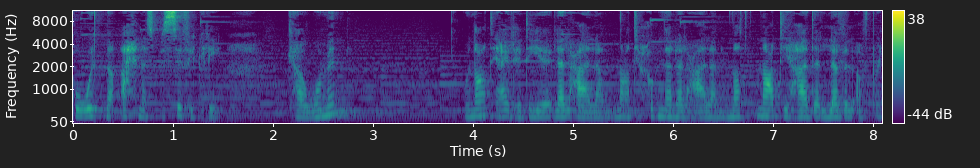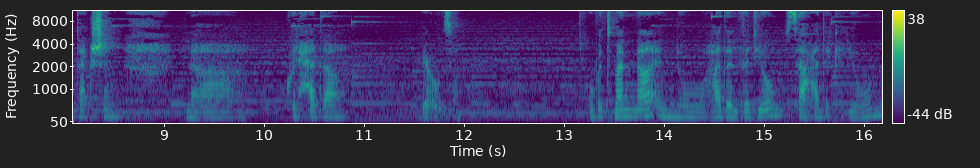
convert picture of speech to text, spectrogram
قوتنا إحنا specifically ك women ونعطي هاي الهدية للعالم نعطي حبنا للعالم نعطي هذا ال level of protection لكل حدا بيعوزه. وبتمنى إنه هذا الفيديو ساعدك اليوم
